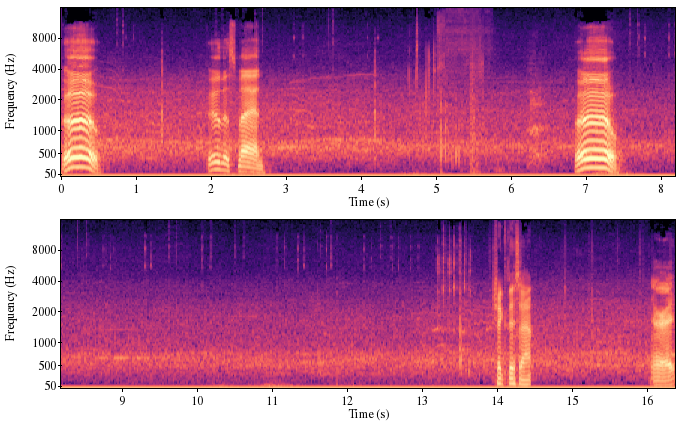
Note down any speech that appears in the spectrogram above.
Boo! Boo this man. Boo! Check this out. Alright.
